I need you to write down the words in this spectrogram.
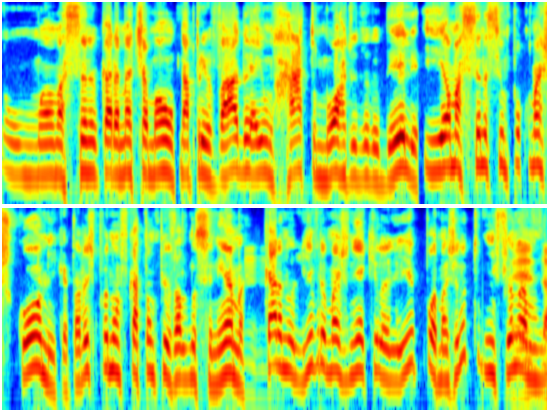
uma, uma- cena que o cara mete a mão na privada e aí um rato morde o dedo dele, e é uma cena assim um pouco mais cômica, talvez por não ficar tão pesado no cinema. Cara, no livro eu imaginei aquilo ali, pô, imagina tu enfiando a mão na,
